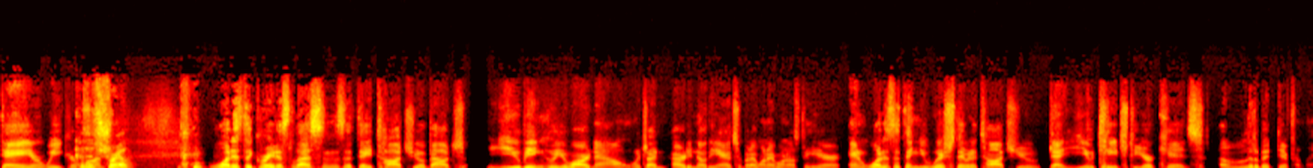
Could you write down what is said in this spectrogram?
day or week or Because month. it's true. what is the greatest lessons that they taught you about you being who you are now which i already know the answer but i want everyone else to hear and what is the thing you wish they would have taught you that you teach to your kids a little bit differently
